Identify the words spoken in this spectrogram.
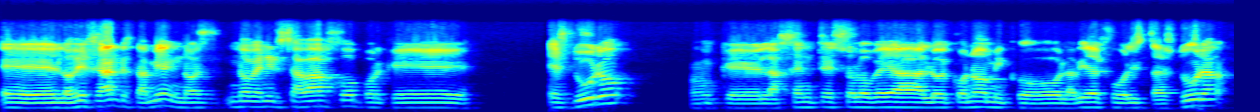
eh, lo dije antes también, no, no venirse abajo porque es duro, aunque la gente solo vea lo económico, la vida del futbolista es dura.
